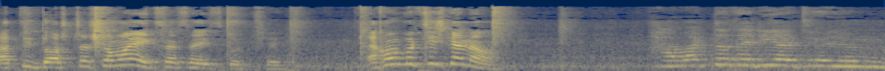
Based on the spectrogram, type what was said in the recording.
রাত্রি দশটার সময় এক্সারসাইজ করছে। এখন করছিস কেন? খাবার তো দেরি আছে ওই জন্য।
